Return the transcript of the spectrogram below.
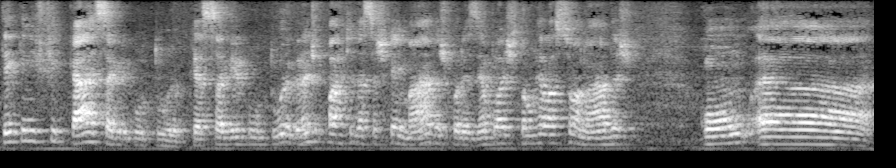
tecnificar essa agricultura, porque essa agricultura, grande parte dessas queimadas, por exemplo, elas estão relacionadas com é,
